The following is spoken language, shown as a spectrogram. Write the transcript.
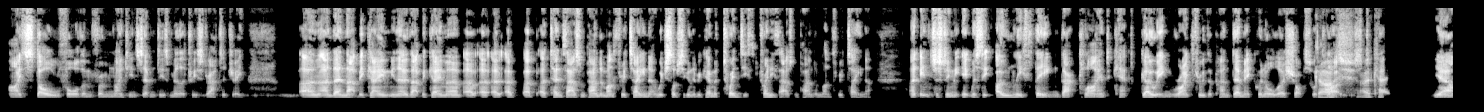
I stole for them from 1970s military strategy. And, and, then that became, you know, that became a, a, a, a ten thousand pound a month retainer, which subsequently became a twenty twenty thousand pound a month retainer. And interestingly, it was the only thing that client kept going right through the pandemic when all their shops were Gosh, closed. Okay. Yeah.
